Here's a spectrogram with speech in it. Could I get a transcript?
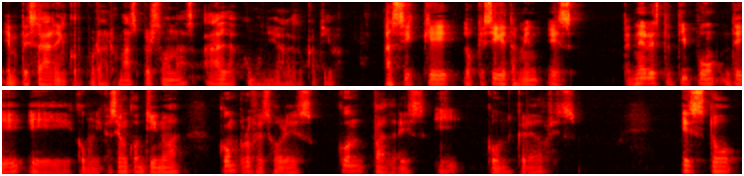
empezar a incorporar más personas a la comunidad educativa. Así que lo que sigue también es tener este tipo de eh, comunicación continua con profesores, con padres y con creadores. Esto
